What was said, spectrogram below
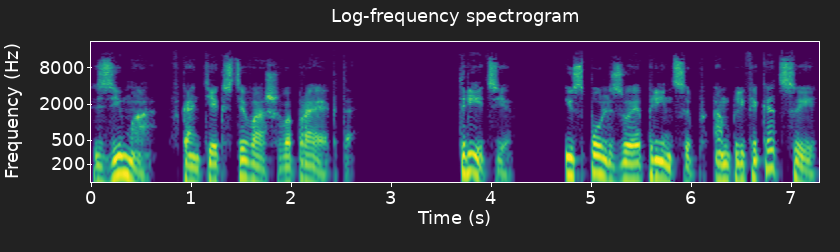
зима в контексте вашего проекта? Третье. Используя принцип амплификации,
